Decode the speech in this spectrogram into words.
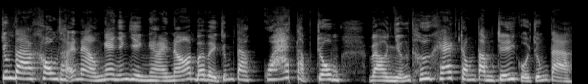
Chúng ta không thể nào nghe những gì Ngài nói bởi vì chúng ta quá tập trung vào những thứ khác trong tâm trí của chúng ta.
